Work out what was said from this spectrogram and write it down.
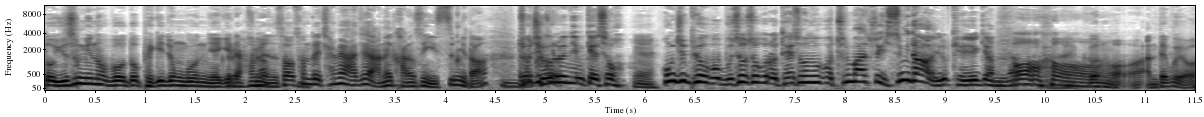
또 유승민 후보도 백이종 군 얘기를 그렇죠. 하면서 선대에 참여하지 않을 가능성이 있습니다. 음. 조지 콜루님께서 그, 예. 홍준표 후보 무소속으로 대선 후보 출마할 수 있습니다. 이렇게 얘기합니다. 어. 네, 그건 뭐 안 되고요.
